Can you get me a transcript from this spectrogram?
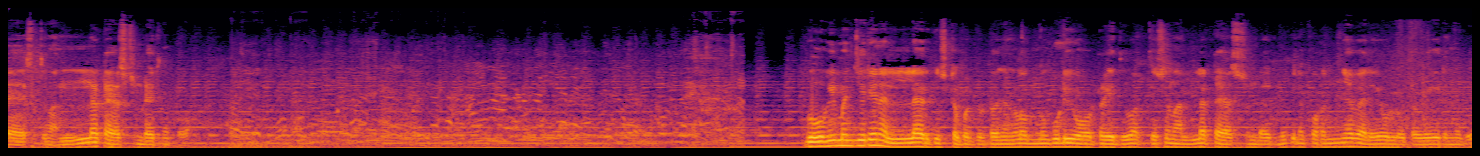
ടേസ്റ്റ് നല്ല ടേസ്റ്റ് ഉണ്ടായിരുന്നു കേട്ടോ ഗോബി മഞ്ചൂരിയൻ എല്ലാവർക്കും ഇഷ്ടപ്പെട്ടു കേട്ടോ ഞങ്ങൾ ഒന്നും കൂടി ഓർഡർ ചെയ്തു അത്യാവശ്യം നല്ല ടേസ്റ്റ് ഉണ്ടായിരുന്നു പിന്നെ കുറഞ്ഞ വിലയേ ഉള്ളൂ കേട്ടോ വരുന്നത്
